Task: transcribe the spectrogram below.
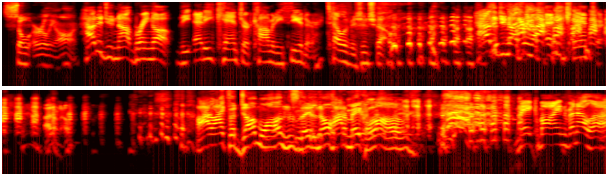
so early on. How did you not bring up the Eddie Cantor Comedy Theater television show? How did you not bring up Eddie Cantor? I don't know. I like the dumb ones. They know how to make love. Make mine vanilla.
